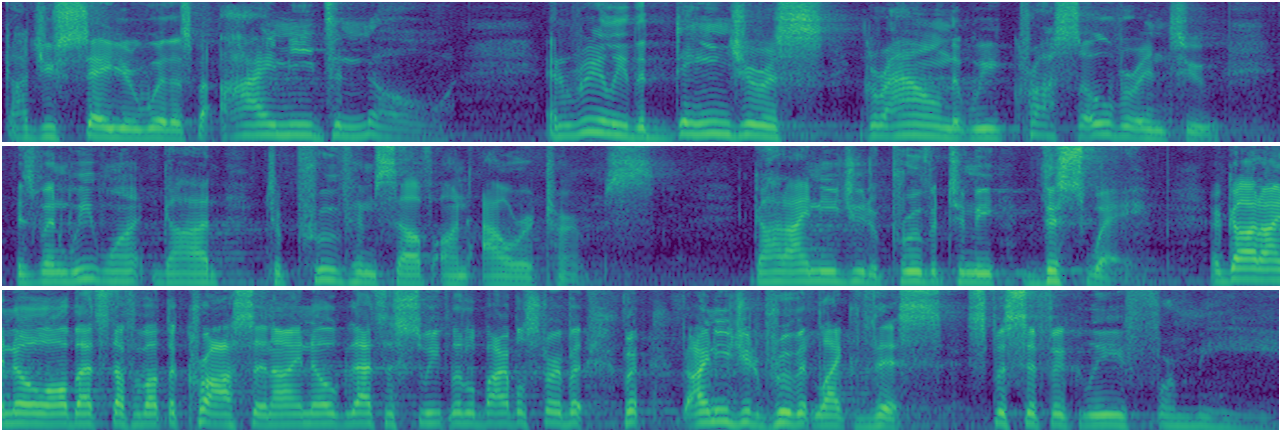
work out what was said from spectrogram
God, you say you're with us, but I need to know. And really, the dangerous ground that we cross over into is when we want God to prove Himself on our terms. God, I need you to prove it to me this way. God, I know all that stuff about the cross, and I know that's a sweet little Bible story, but, but I need you to prove it like this, specifically for me.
